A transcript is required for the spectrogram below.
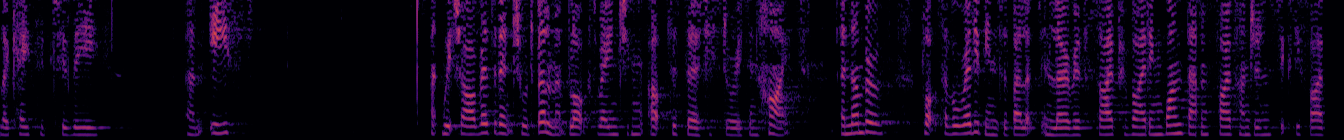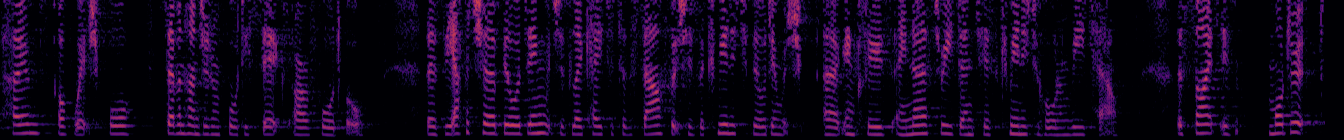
located to the um, east, which are residential development blocks ranging up to 30 stories in height. A number of plots have already been developed in Lower Riverside, providing 1,565 homes, of which 4, 746 are affordable. There's the Aperture building, which is located to the south, which is a community building which uh, includes a nursery, dentist, community hall and retail. The site is moderate,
